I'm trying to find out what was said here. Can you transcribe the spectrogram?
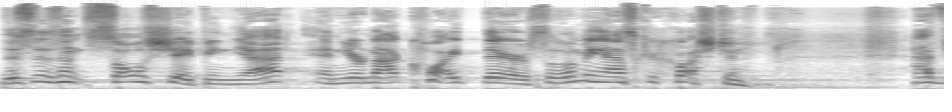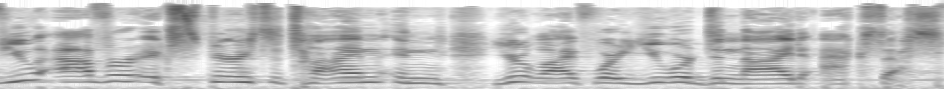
this isn't soul shaping yet, and you're not quite there. So let me ask a question. Have you ever experienced a time in your life where you were denied access?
